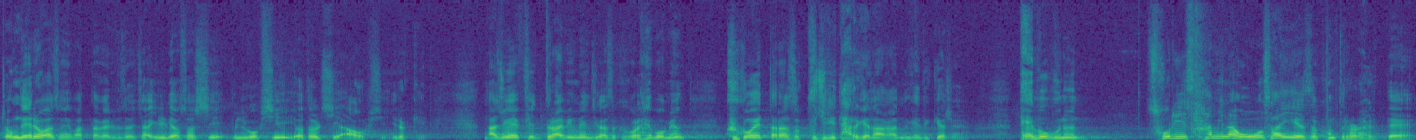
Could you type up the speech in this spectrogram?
좀 내려와서 해봤다가 이러면서 자, 1, 6시, 7시, 8시, 9시 이렇게. 나중에 피- 드라이빙 렌지 가서 그걸 해보면 그거에 따라서 구질이 다르게 나가는 게 느껴져요. 대부분은 소리 3이나 5 사이에서 컨트롤 할 때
